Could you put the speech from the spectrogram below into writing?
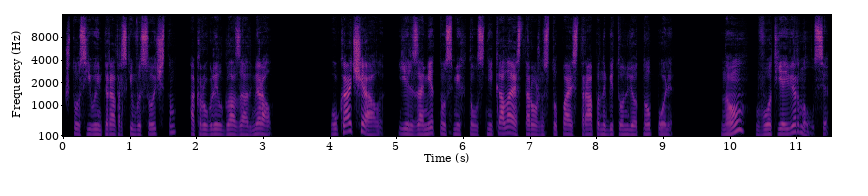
Что с его императорским высочеством? округлил глаза адмирал. Укачало, еле заметно усмехнулся Николай, осторожно ступая с трапа на бетон летного поля. Ну, вот я и вернулся.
